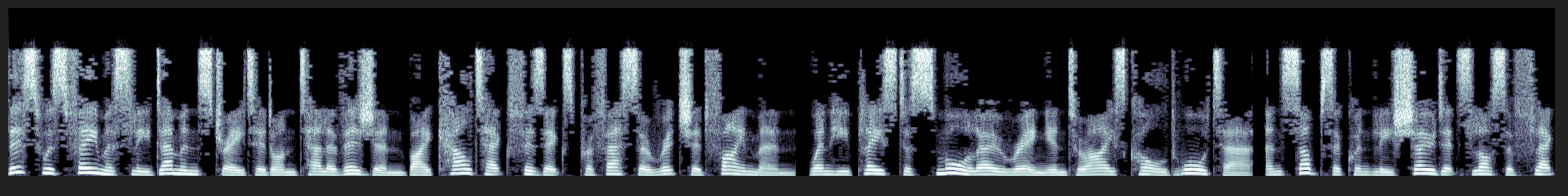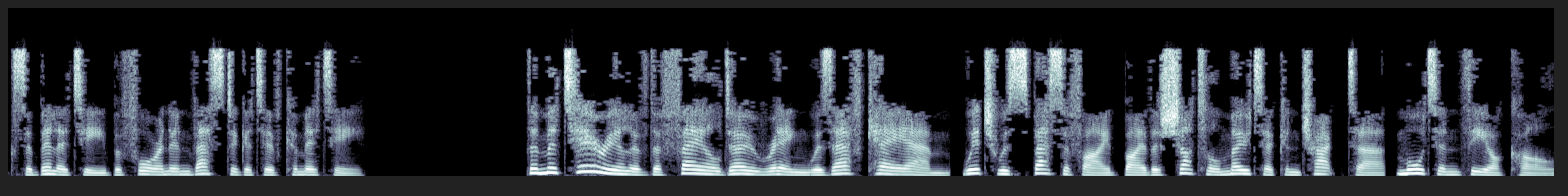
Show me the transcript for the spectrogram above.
This was famously demonstrated on television by Caltech physics professor Richard Feynman, when he placed a small O-ring into ice-cold water, and subsequently showed its loss of flexibility before an investigative committee. The material of the failed O-ring was FKM, which was specified by the shuttle motor contractor, Morton Thiokol.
